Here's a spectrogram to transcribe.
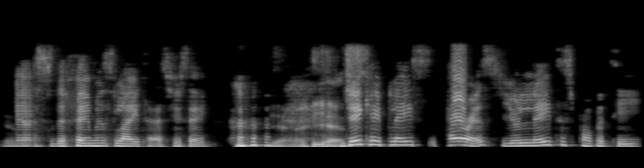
Yeah. Yes, the famous light, as you say. yeah, yes. JK Place, Paris, your latest property,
